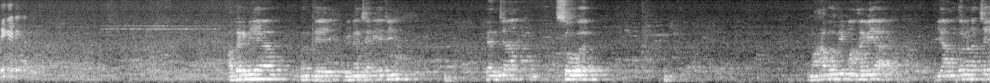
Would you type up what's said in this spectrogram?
ठीक आहे ठीक आहे. आदरणीय भंते विनाचार्यजी त्यांच्यासोबत महाबोधी महाविहार या आंदोलनाचे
